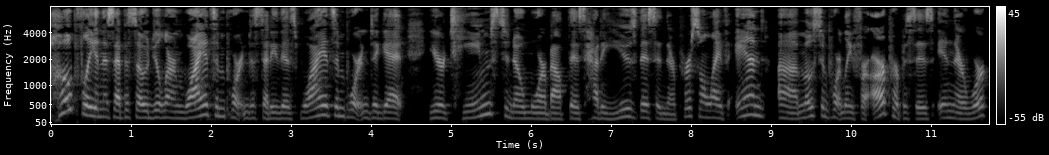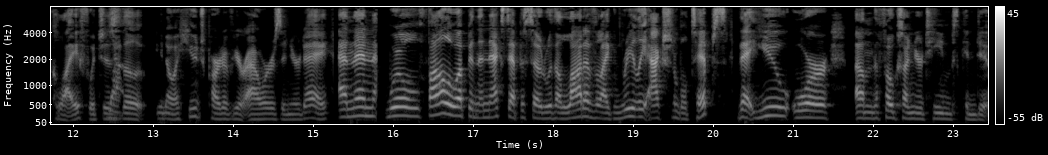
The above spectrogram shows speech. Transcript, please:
hopefully in this episode you'll learn why it's important to study this why it's important to get your teams to know more about this how to use this in their personal life and uh, most importantly for our purposes in their work life which is yeah. the you know a huge part of your hours in your day and then we'll follow up in the next episode with a lot of like really actionable tips that you or um, the folks on your teams can do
